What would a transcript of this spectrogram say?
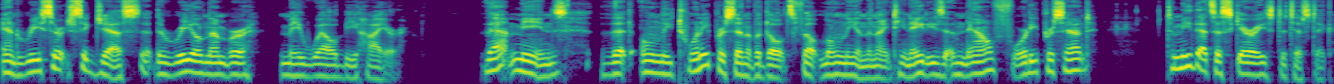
and research suggests that the real number may well be higher. That means that only 20% of adults felt lonely in the 1980s and now 40%. To me, that's a scary statistic.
